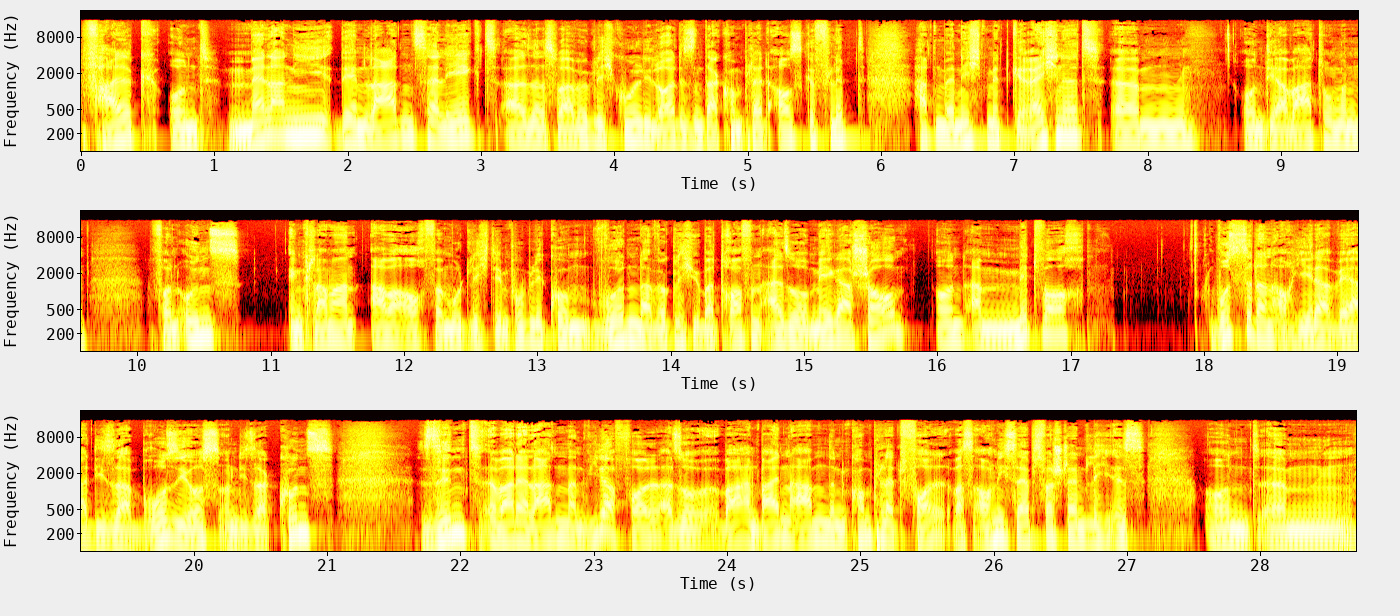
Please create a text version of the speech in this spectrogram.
Falk und Melanie den Laden zerlegt. Also es war wirklich cool. Die Leute sind da komplett ausgeflippt. Hatten wir nicht mit gerechnet. Ähm, und die Erwartungen von uns in Klammern, aber auch vermutlich dem Publikum wurden da wirklich übertroffen. Also mega Show. Und am Mittwoch wusste dann auch jeder, wer dieser Brosius und dieser Kunz sind, war der Laden dann wieder voll. Also war an beiden Abenden komplett voll, was auch nicht selbstverständlich ist. Und ähm,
